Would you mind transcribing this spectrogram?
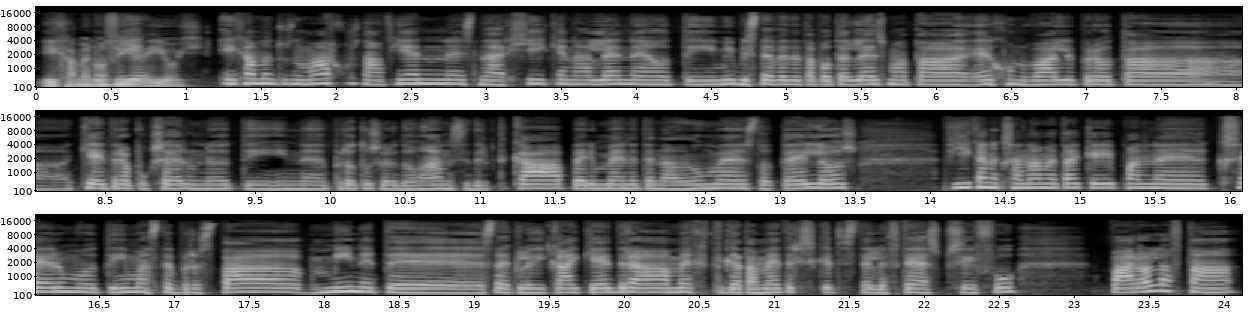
Είχαμε νοθεία ή όχι; Είχαμε τους δημάρχους να βγαίνουν στην αρχή και να λένε ότι μην πιστεύετε τα αποτελέσματα, έχουν βάλει πρώτα κέντρα που ξέρουν ότι είναι πρώτος Ερντογάν συντριπτικά, περιμένετε να δούμε στο τέλος. Βγήκανε ξανά μετά και είπαν ξέρουμε ότι είμαστε μπροστά, μείνετε στα εκλογικά κέντρα μέχρι την καταμέτρηση και της τελευταίας ψήφου. Παρ' όλα αυτά,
